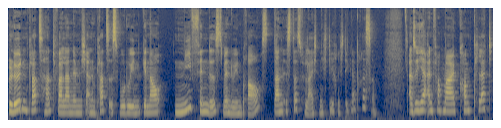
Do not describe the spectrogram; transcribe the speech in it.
blöden Platz hat, weil er nämlich an einem Platz ist, wo du ihn genau nie findest, wenn du ihn brauchst, dann ist das vielleicht nicht die richtige Adresse. Also hier einfach mal komplett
